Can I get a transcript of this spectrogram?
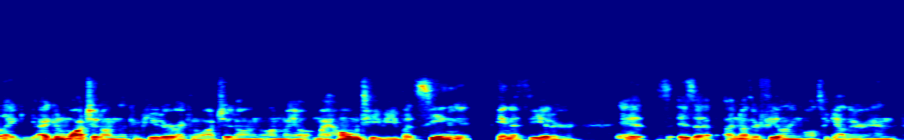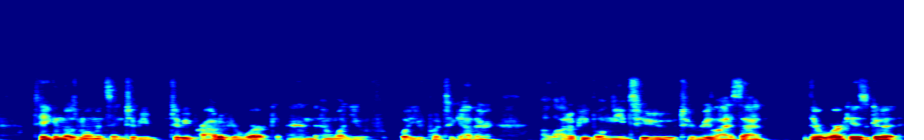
Like I can watch it on the computer, I can watch it on on my my home TV, but seeing it in a theater yeah, is is a another feeling altogether. And taking those moments in to be to be proud of your work and and what you've what you've put together. A lot of people need to to realize that their work is good.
